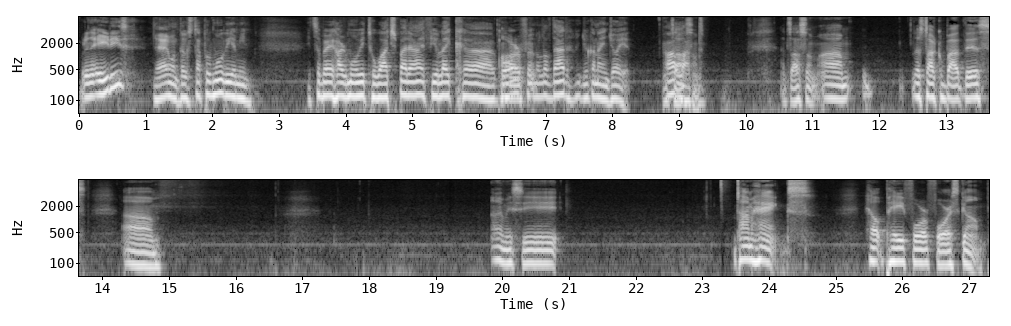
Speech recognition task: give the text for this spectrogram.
But in the eighties, Yeah, when those type of movie, I mean, It's a very hard movie to watch, but uh, if you like uh, Horror and all of that, you're gonna enjoy it. That's awesome. lot. That's awesome. Um, let's talk about this. Um, let me see. Tom Hanks helped pay for Forrest Gump.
